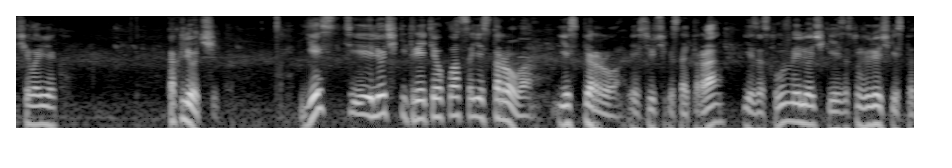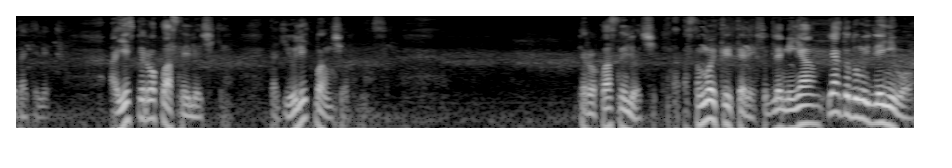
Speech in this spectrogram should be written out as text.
человек. Как летчик. Есть э, летчики третьего класса, есть второго, есть первого. Есть летчики-снайпера, есть заслуженные летчики, есть заслуженные летчики-испытатели. А есть первоклассные летчики. Так, Юлик Бамчур у нас. Первоклассный летчик. Основной критерий, что для меня, я думаю, для него.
